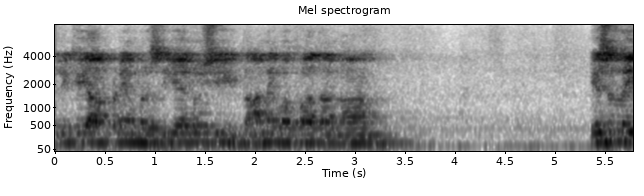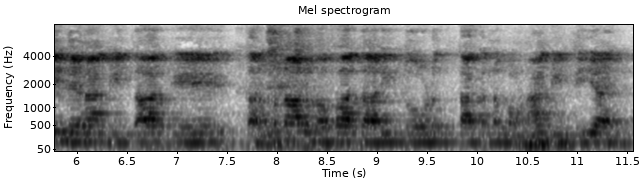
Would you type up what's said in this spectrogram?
ਲਿਖੇ ਆਪਣੇ ਮਰਸੀਏ ਨੂੰ ਸ਼ਹੀਦਾਂ ਨੇ ਵਫਾ ਦਾ ਨਾਮ ਇਸ ਲਈ ਦੇਣਾ ਕੀਤਾ ਕਿ ਧਰਮ ਨਾਲ ਵਫਾਦਾਰੀ ਤੋੜ ਤੱਕ ਨਿਭਾਉਣਾ ਕੀਤੀ ਹੈ,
